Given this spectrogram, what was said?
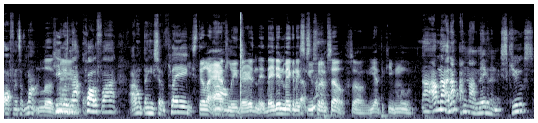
offensive line. Look, he was not qualified. I don't think he should have played. He's still an Um, athlete. There isn't. They didn't make an excuse for themselves, so you have to keep moving. Nah, I'm not, and I'm, I'm not making an excuse.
